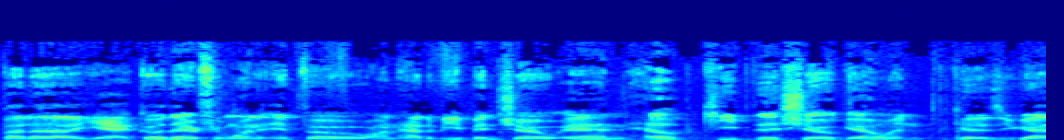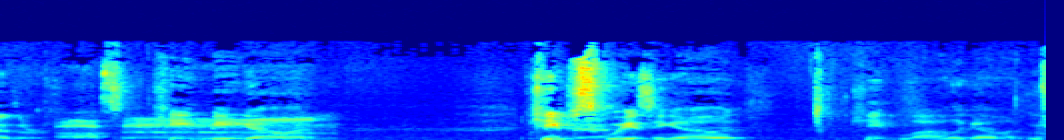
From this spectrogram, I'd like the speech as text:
But uh, yeah, go there if you want info on how to be a Bincho and help keep this show going because you guys are awesome. Keep me going. Keep Yeah. squeezing going. Keep Lala going.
